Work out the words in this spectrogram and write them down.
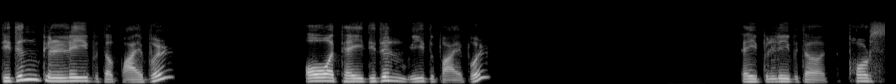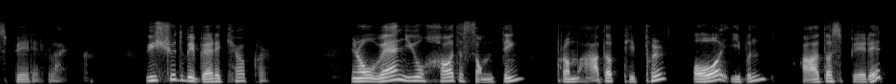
didn't believe the Bible or they didn't read the Bible they believe the false spirit like. We should be very careful. You know, when you heard something from other people or even other spirit,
